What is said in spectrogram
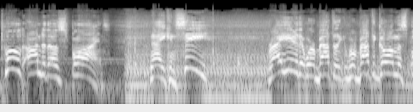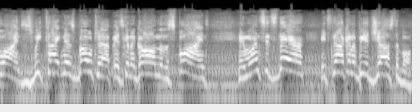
pulled onto those splines. Now you can see right here that we're about to we're about to go on the splines. As we tighten this bolt up, it's going to go onto the splines, and once it's there, it's not going to be adjustable.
